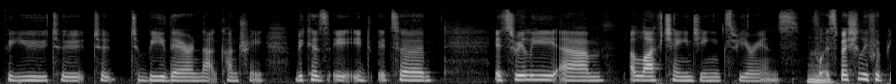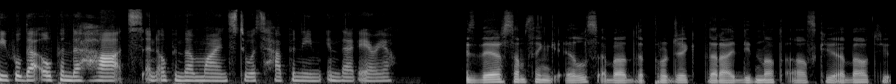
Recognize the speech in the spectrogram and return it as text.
for you to to to be there in that country because it, it it's a it's really um, a life changing experience, for, especially for people that open their hearts and open their minds to what's happening in that area." Is there something else about the project that I did not ask you about? You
